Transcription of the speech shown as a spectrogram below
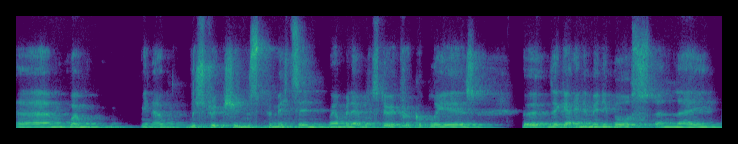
um, when you know restrictions permitting. We haven't been able to do it for a couple of years, but they get in a minibus and they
